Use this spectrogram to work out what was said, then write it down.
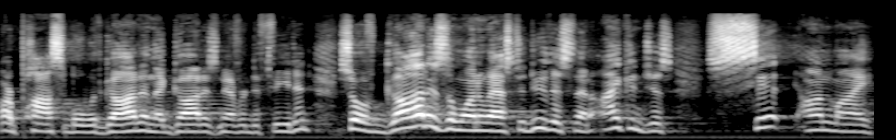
are possible with God and that God is never defeated. So if God is the one who has to do this, then I can just sit on my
